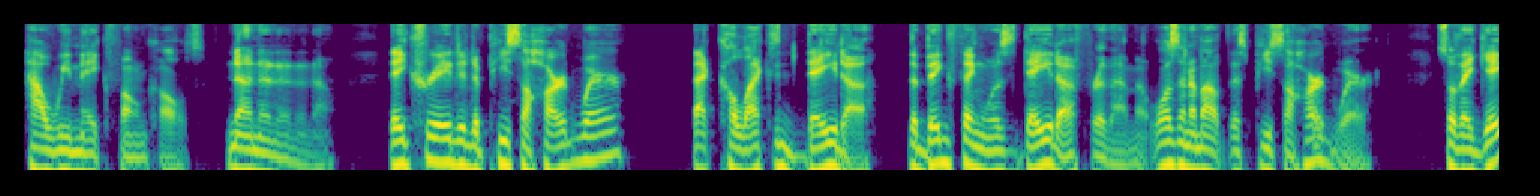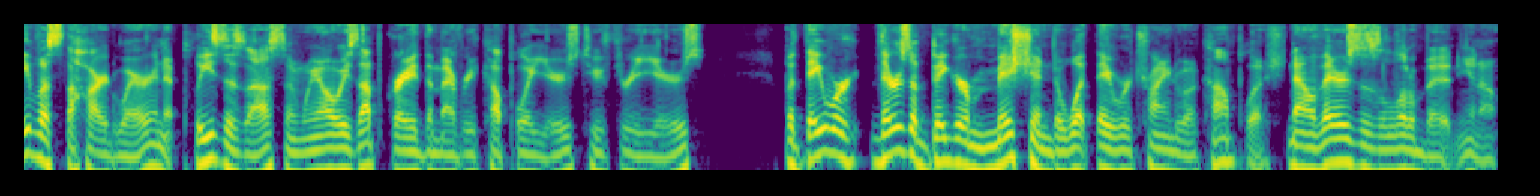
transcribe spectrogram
how we make phone calls. No, no, no, no, no. They created a piece of hardware that collects data. The big thing was data for them. It wasn't about this piece of hardware. So they gave us the hardware and it pleases us and we always upgrade them every couple of years, 2 3 years. But they were there's a bigger mission to what they were trying to accomplish. Now theirs is a little bit, you know,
